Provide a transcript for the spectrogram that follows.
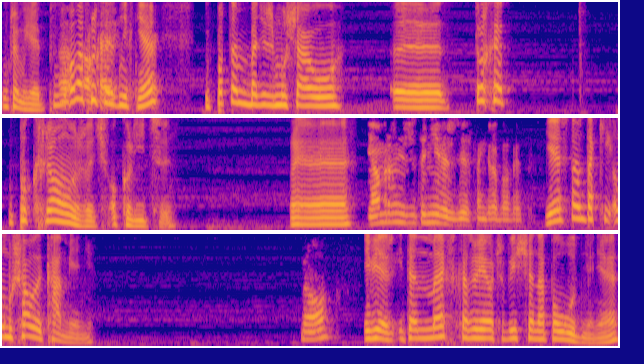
Nie przejmuj się. No, Ona wkrótce okej. zniknie i potem będziesz musiał e, trochę pokrążyć w okolicy. E, Ja mam wrażenie, że ty nie wiesz, gdzie jest ten grobowiec. jest tam taki omszały kamień. No. I wiesz, i ten mech wskazuje oczywiście na południe, nie?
